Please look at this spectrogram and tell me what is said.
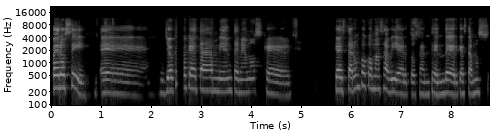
Pero sí, eh, yo creo que también tenemos que que estar un poco más abiertos a entender que estamos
